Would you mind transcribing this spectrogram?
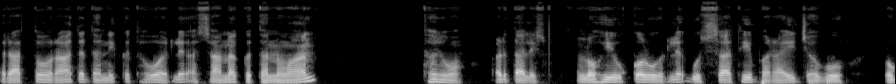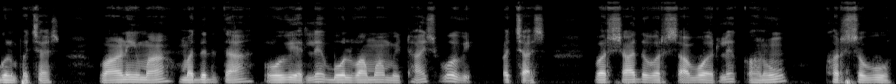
રાતોરાત ધનિક થવો એટલે અચાનક ધનવાન થવો. અડતાલીસ, લોહી ઉકળવું એટલે ગુસ્સાથી ભરાઈ જવું. ઓગણપચાસ, વાણીમાં મદદતા હોવી એટલે બોલવામાં મીઠાશ હોવી. પચાસ, વરસાદ વરસાવવો એટલે ઘણું ખર્ચવું.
